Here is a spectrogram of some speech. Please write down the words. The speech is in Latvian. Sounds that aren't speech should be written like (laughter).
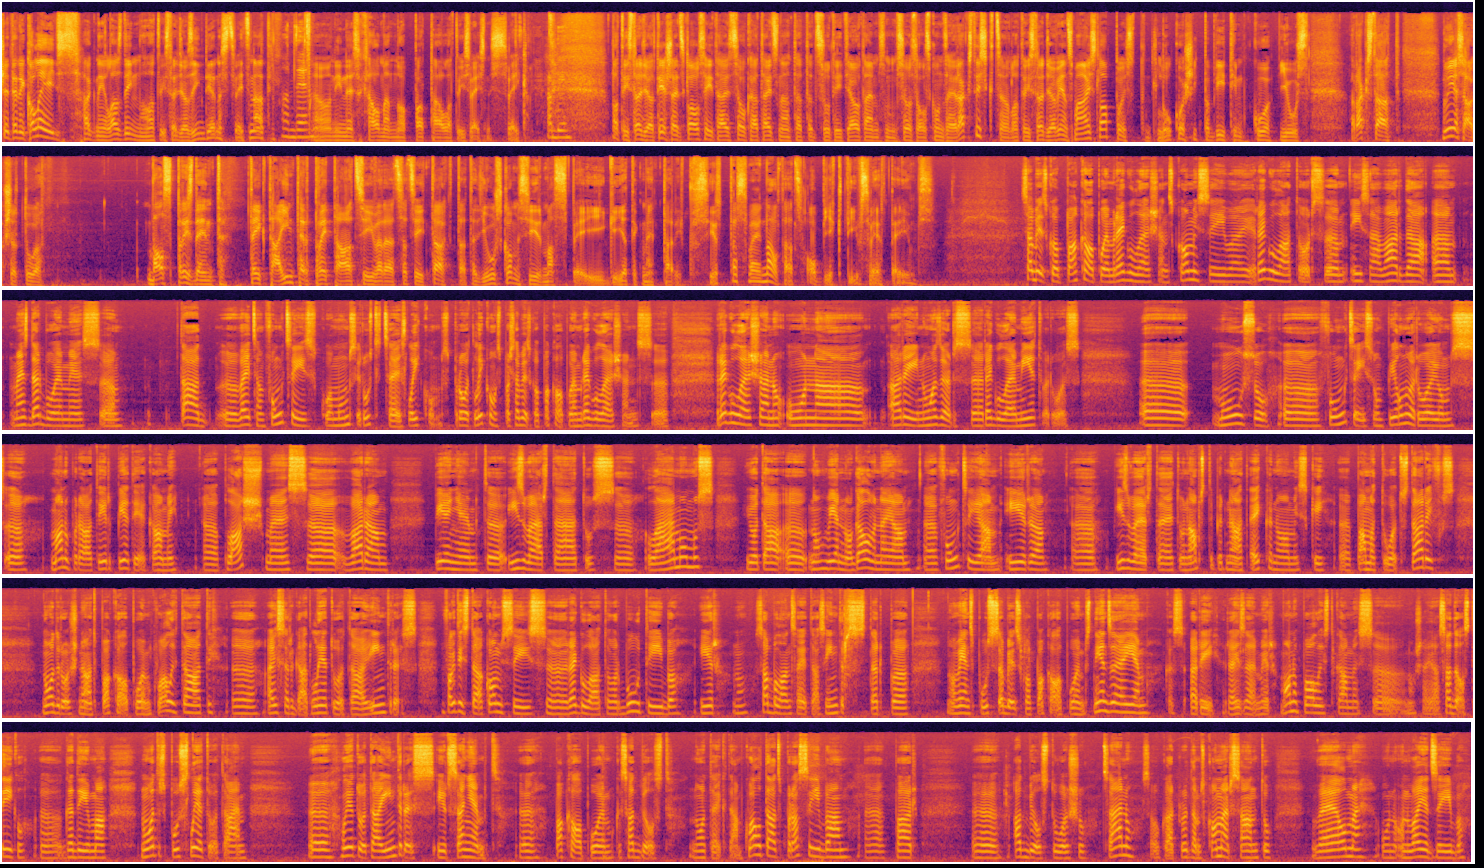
Šeit arī kolēģis Agnija Lazdiņa no Latvijas raidījuma ziņdienas. Sveicināti! Labdien! Un Inês Halman no portāla Latvijas vēstneses. Sveika! Labdien! Latvijas raidījuma tiešraides klausītājs savukārt aicinātu sūtīt jautājumus mums Joselas kundzei rakstiski caur Latvijas raidījuma viens mājaslapu. Es lūkošu ik pa brītim, ko jūs rakstāt. Nu, iesākšu ar to valsts prezidenta teiktā interpretācija varētu sacīt tā, ka tā jūsu komisija ir mazspējīga ietekmēt tarifus. Ir tas vai nav tāds objektīvs vērtējums? Sabiedrisko pakalpojumu regulēšanas komisija vai regulators um, īsā vārdā um, mēs darbojamies tādu veicam funkcijas, ko mums ir uzticējis likums. Proti, likums par sabiedrisko pakalpojumu regulēšanas regulēšanu un arī nozars regulējumu ietvaros. Mūsu funkcijas un pilnvarojums, manuprāt, ir pietiekami plašs. Mēs varam pieņemt izvērtētus lēmumus, jo tā nu, viena no galvenajām funkcijām ir izvērtēt un apstiprināt ekonomiski pamatotus tarifus, nodrošināt pakalpojumu kvalitāti, aizsargāt lietotāju intereses. Nu, faktiski tā komisijas regulātora būtība ir nu, sabalansēt tās intereses starp no vienas puses sabiedrisko pakalpojumu sniedzējiem, kas arī reizēm ir monopolisti, kā mēs nu, šajā sadalījuma tīkla gadījumā, no otras puses lietotājiem. Lietotāja intereses ir saņemt pakalpojumu, kas atbilst noteiktām kvalitātes prasībām par atbilstošu cenu. Savukārt, protams, komersantu vēlme un, un vajadzība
